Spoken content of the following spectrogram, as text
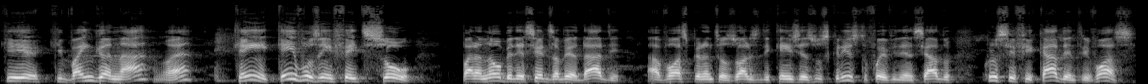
que, que vai enganar, não é? Quem, quem vos enfeitiçou para não obedecerdes à verdade, a vós perante os olhos de quem Jesus Cristo foi evidenciado crucificado entre vós?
